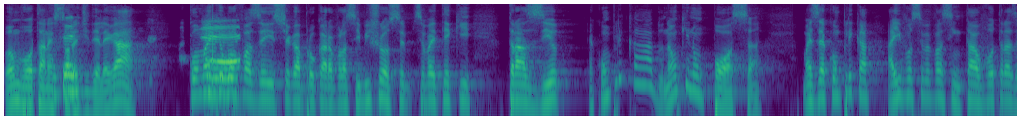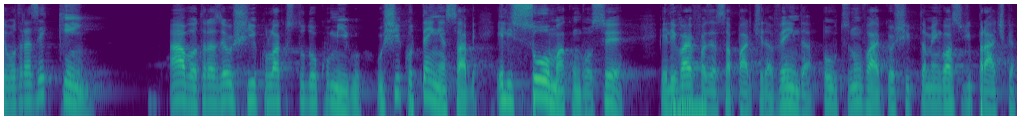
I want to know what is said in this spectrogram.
vamos voltar na história de delegar? Como é, que eu vou é. fazer isso? Chegar pro cara e falar assim, bicho, você, você vai ter que trazer. É complicado. Não que não possa, mas é complicado. Aí você vai falar assim, tá, eu vou trazer. Vou trazer quem? Ah, vou trazer o Chico lá que estudou comigo. O Chico tem, sabe? Ele soma com você. Ele vai fazer essa parte da venda? Putz, não vai, porque o Chico também gosta de prática.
